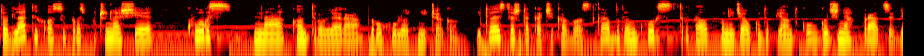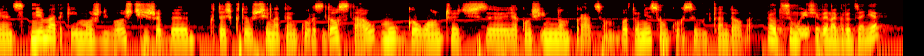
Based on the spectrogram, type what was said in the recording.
to dla tych osób rozpoczyna się kurs na kontrolera ruchu lotniczego. I to jest też taka ciekawostka, bo ten kurs trwa od poniedziałku do piątku w godzinach pracy, więc nie ma takiej możliwości, żeby ktoś, kto już się na ten kurs dostał, mógł go łączyć z jakąś inną pracą, bo to nie są kursy weekendowe. A otrzymuje się wynagrodzenie?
